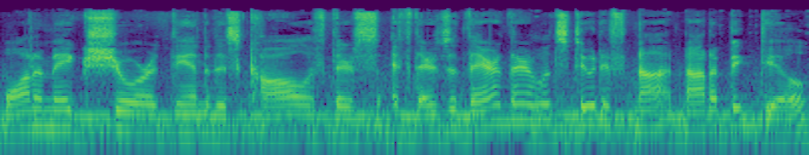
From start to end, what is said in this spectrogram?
want to make sure at the end of this call if there's if there's a there there, let's do it. If not, not a big deal.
